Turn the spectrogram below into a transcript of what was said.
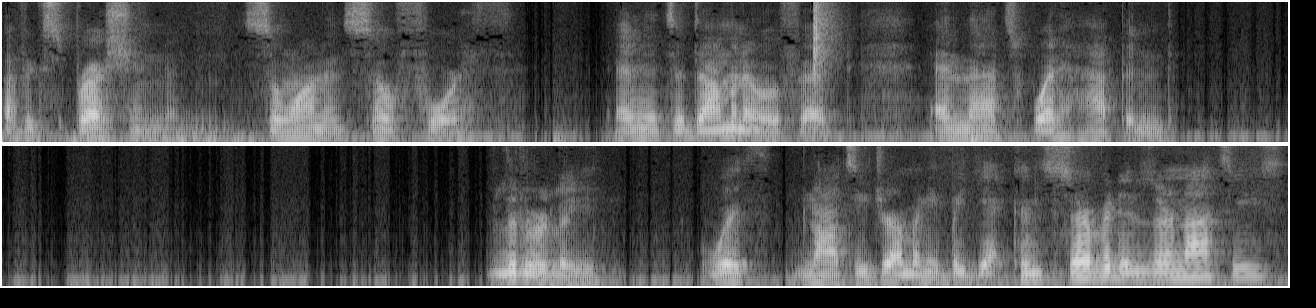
of expression and so on and so forth. And it's a domino effect. And that's what happened literally with Nazi Germany. But yet conservatives are Nazis?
